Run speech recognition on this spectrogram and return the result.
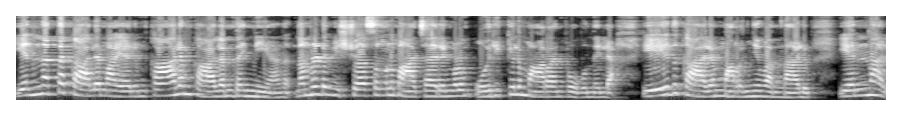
എന്നത്തെ കാലമായാലും കാലം കാലം തന്നെയാണ്. നമ്മളുടെ വിശ്വാസങ്ങളും ആചാരങ്ങളും ഒരിക്കലും മാറാൻ പോകുന്നില്ല. ഏത് കാലം മറിഞ്ഞു വന്നാലും. എന്നാൽ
